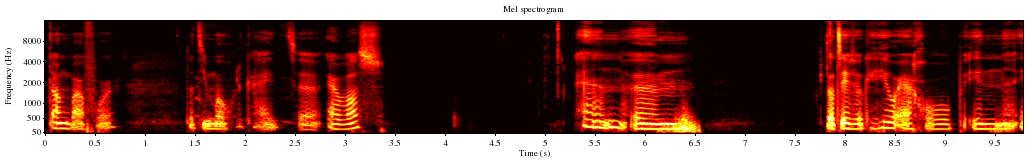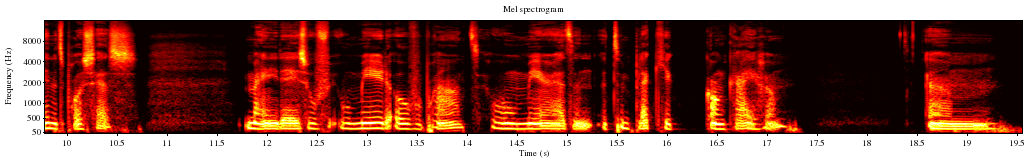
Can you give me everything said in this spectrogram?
dankbaar voor dat die mogelijkheid uh, er was. En um, dat heeft ook heel erg geholpen in, uh, in het proces. Mijn idee is hoe, hoe meer je erover praat, hoe meer het een, het een plekje kan krijgen. Um,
